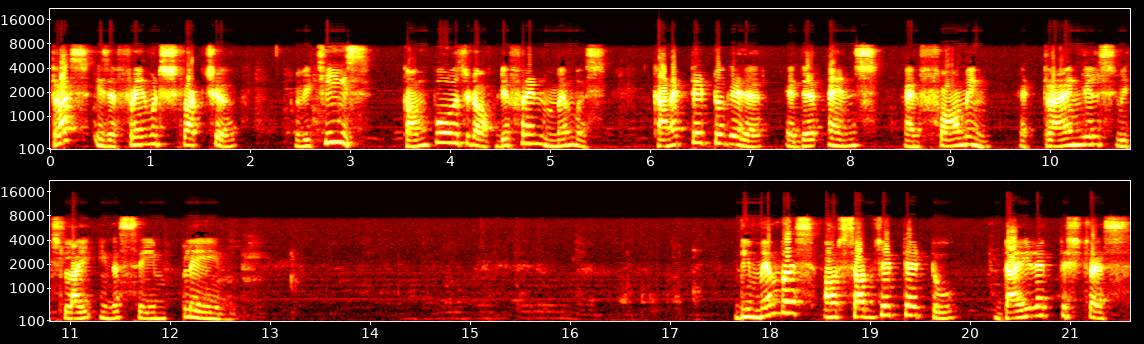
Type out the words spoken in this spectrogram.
Truss is a framed structure which is composed of different members connected together at their ends and forming a triangles which lie in the same plane. The members are subjected to direct stress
